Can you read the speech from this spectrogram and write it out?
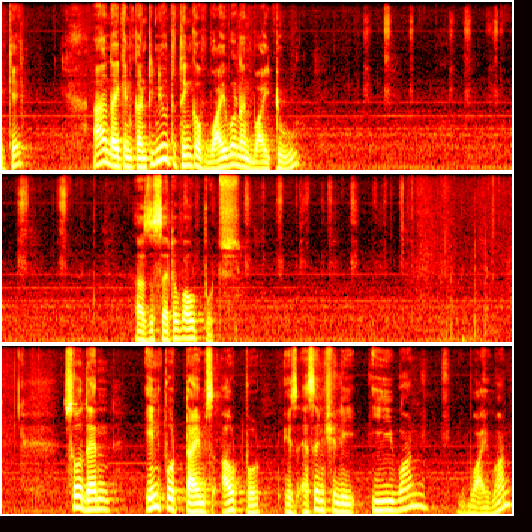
Okay. And I can continue to think of y 1 and y 2 as a set of outputs. So, then input times output is essentially E 1 y 1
